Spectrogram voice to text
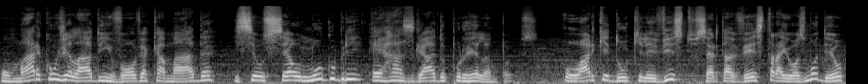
um mar congelado envolve a camada e seu céu lúgubre é rasgado por relâmpagos. O arquiduque Levisto certa vez traiu Asmodeu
